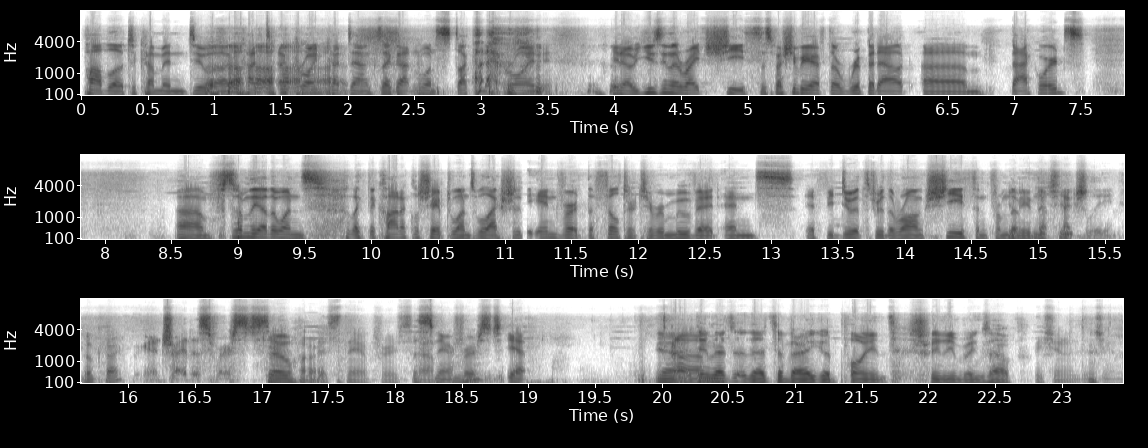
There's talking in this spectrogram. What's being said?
Pablo to come and do a, cut, a groin cut down because I gotten one stuck in the groin. You know, using the right sheaths, especially if you have to rip it out um, backwards. Um, some of the other ones, like the conical shaped ones, will actually invert the filter to remove it. And if you do it through the wrong sheath and from You the, need the no, actually, Okay. we're gonna try this first. So The snare first. the um, snare first. Yeah. Yeah, I think Um, that's that's a very good point Srini brings up. Patient on the general.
